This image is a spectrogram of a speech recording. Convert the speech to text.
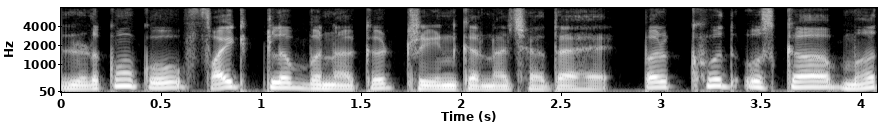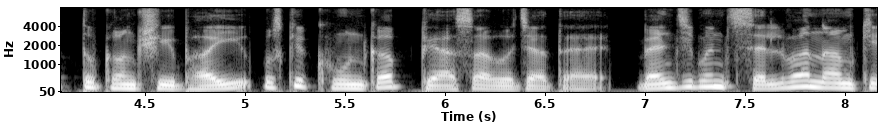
लड़कों को फाइट क्लब बनाकर ट्रेन करना चाहता है, पर खुद उसका महत्वाकांक्षी भाई उसके खून का प्यासा हो जाता है। बेंजामिन सेल्वा नाम के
